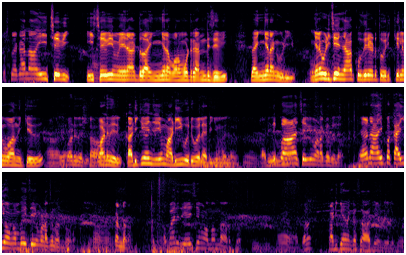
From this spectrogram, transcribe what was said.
പ്രശ്നക്കാരനാ ഈ ചെവി. ഈ ചെവി മെയിനായിട്ട് ഇതാ ഇങ്ങനെ പുറമോട്ട് രണ്ട് ചെവി ഇതാ ഇങ്ങനെ അങ്ങ് പിടിക്കും. ഇങ്ങനെ പിടിച്ച് കഴിഞ്ഞാൽ ആ കുതിര എടുത്ത് ഒരിക്കലും പോകാൻ നിൽക്കരുത്. പണി തരും. കടിക്കുകയും ചെയ്യും അടിയും ഒരുപോലെ ആയിരിക്കും വരുന്നത്. ഇതിപ്പോ ആ ചെവി മടക്കത്തില്ല. ഞാൻ ആ ഇപ്പം കൈ വാങ്ങുമ്പോൾ ചെവി മടക്കുന്നുണ്ടോ? കണ്ടോ? അപ്പം അതിന് ദേഷ്യം വന്നെന്ന അർത്ഥം. ആ അപ്പം കടിക്കാനൊക്കെ സാധ്യതയുണ്ട് ചിലപ്പോൾ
